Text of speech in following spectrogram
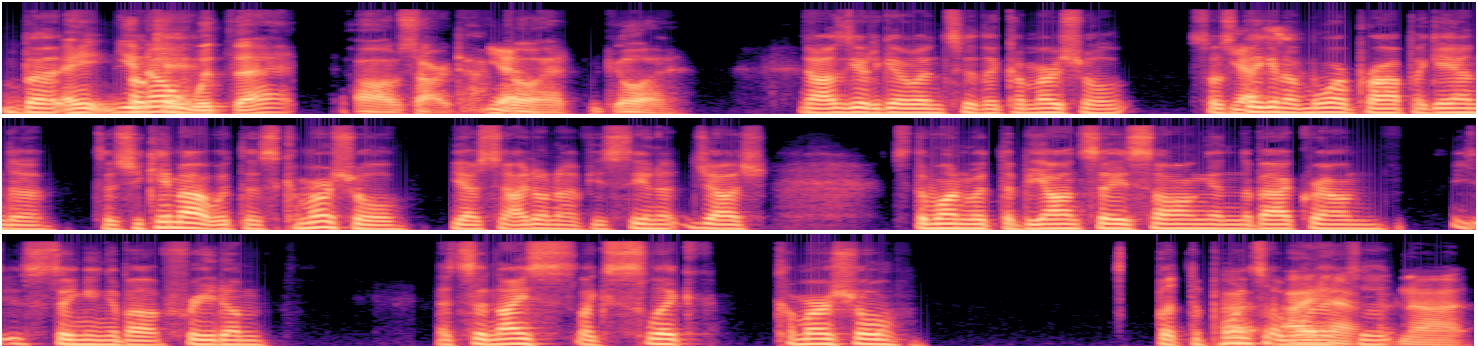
But Hey, you know, with that, oh, sorry, Tom. Yeah. Go ahead. Go ahead. No, I was going to go into the commercial. So speaking Yes. of more propaganda, so she came out with this commercial. Yes, I don't know if you've seen it, Josh. It's the one with the Beyonce song in the background singing about freedom. It's a nice, like slick commercial. But the points I Uh, I wanted have to not.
